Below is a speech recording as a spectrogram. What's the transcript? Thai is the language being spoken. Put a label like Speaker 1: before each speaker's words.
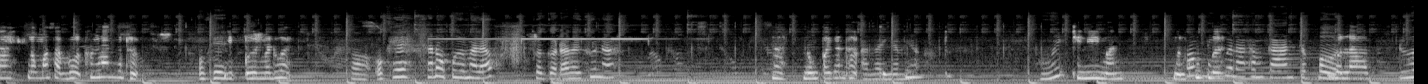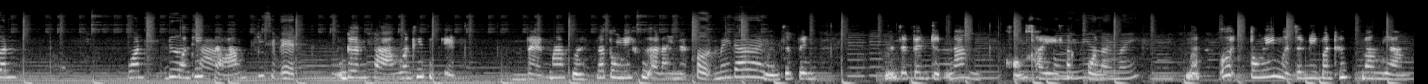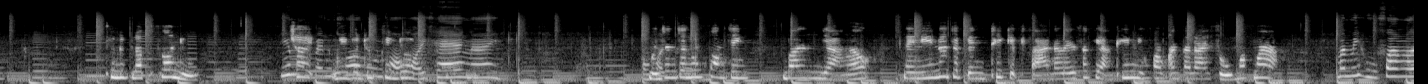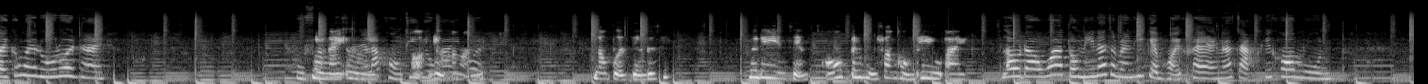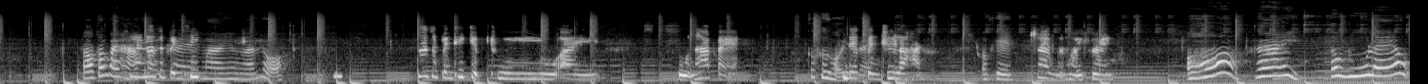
Speaker 1: นายลงมาสำรวจข้างล่างกันเถอะ
Speaker 2: โอเค
Speaker 1: หยิบปืนมาด้วย
Speaker 2: ก็โอเคฉันเอาปืนมาแล้วเกิดเกิดอะไรขึ้นนะ
Speaker 1: นายลงไปกันเถอะ
Speaker 2: อะไรกันเนี่ยเฮ้ย
Speaker 1: ที่นี่มันเหมือน
Speaker 2: ห้อง
Speaker 1: คุกเล
Speaker 2: นี้
Speaker 1: ย
Speaker 2: เวลาทำการจะเปิด
Speaker 1: เวลา
Speaker 2: เดือน วันที่เดือน
Speaker 1: วันที่สาม
Speaker 2: ที่สิบเอ็ด
Speaker 1: เดือนสามวันที่สิบเอ็ดแปลกมากเลย แล้วตรงนี้คืออะไรนะ
Speaker 2: เปิดไม่ได้
Speaker 1: เหมือนจะเป็น เหมือนจะเป็นจุดนั่งของใคร
Speaker 2: ตรง
Speaker 1: สัก
Speaker 2: นี้
Speaker 1: ค
Speaker 2: มี
Speaker 1: น
Speaker 2: อะไรไหม
Speaker 1: เหมือนเอ้ยตรงนี้เหมือนจะมีบันทึกบางอย่างที่ ลึกลับซ่อนอยู่
Speaker 2: นี่
Speaker 1: ใช่
Speaker 2: มันเป็น
Speaker 1: มี
Speaker 2: ข้อ
Speaker 1: บันทึ
Speaker 2: มู
Speaker 1: ก
Speaker 2: ล
Speaker 1: จริ
Speaker 2: ข
Speaker 1: ง
Speaker 2: อง
Speaker 1: ด้วย
Speaker 2: หอยแครงไง
Speaker 1: เหมือนฉันจะรู้ความจริงบางอย่างแล้ว ในนี้น่าจะเป็นที่เก็บสารอะไรสักอย่างที่มีความอันตรายสูงมาก
Speaker 2: มันมีหูฟังอะไรก็ไม่รู้ด้วยไงหูฟั
Speaker 1: อยู่ไหนเอ่ย
Speaker 2: สัญลักษณ์ของที่
Speaker 1: อ๋อ
Speaker 2: ยู
Speaker 1: อยู่
Speaker 2: ไอ
Speaker 1: ข้างหลัง
Speaker 2: ด้วย
Speaker 1: ๆ ลองเปิดเสียงดูสิ ไม่ได้ยินเสียง อ๋อ เป็นหูฟังของ TUI
Speaker 2: เราเดาว่าตรงนี้น่าจะเป็นที่เก็บหอยแครงนะจากที่ข้อมูล เราต้องไปหาหอย
Speaker 1: น่าจะ
Speaker 2: แค
Speaker 1: เป็น
Speaker 2: ร
Speaker 1: ที่
Speaker 2: งมาอย่างนั้นเหรอ
Speaker 1: น่าจะเป็นที่เก็บ TUI 058
Speaker 2: ก็คือหอย
Speaker 1: เรียก
Speaker 2: แคร
Speaker 1: เป็
Speaker 2: ง
Speaker 1: นชื่อรหัส
Speaker 2: โอเค
Speaker 1: ใช่เหมือนหอยแครง
Speaker 2: อ๋อนายเรารู้แล้ว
